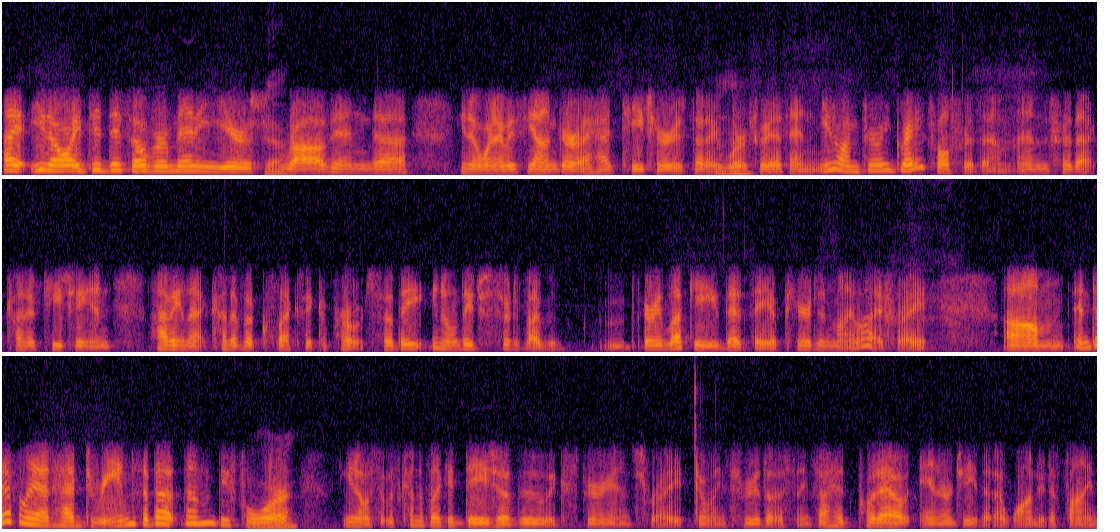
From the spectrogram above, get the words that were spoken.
I, you know, I did this over many years, Yeah. Rob, and uh, you know, when I was younger, I had teachers that I Mm-hmm. worked with, and you know, I'm very grateful for them and for that kind of teaching and having that kind of eclectic approach. So they, you know, they just sort of, I was very lucky that they appeared in my life, right? Um, and definitely, I'd had dreams about them before. You know, so it was kind of like a deja vu experience, right? Going through those things. I had put out energy that I wanted to find.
